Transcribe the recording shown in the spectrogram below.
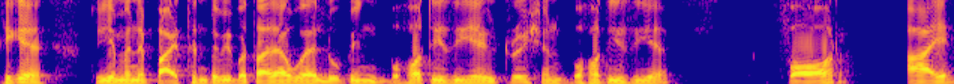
ठीक है? तो ये मैंने पाइथन पे भी बताया हुआ है लूपिंग बहुत इजी है इट्रेशन बहुत इजी है। फॉर आई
